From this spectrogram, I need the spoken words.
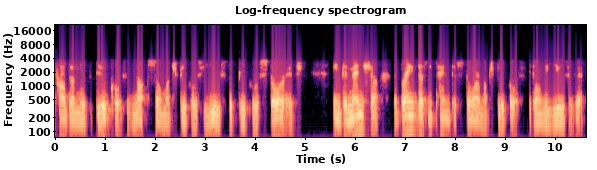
problem with glucose is not so much glucose use, but glucose storage. In dementia, the brain doesn't tend to store much glucose, it only uses it.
